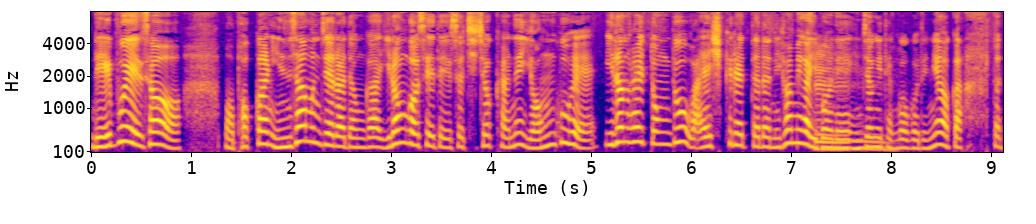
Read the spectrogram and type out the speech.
내부에서 뭐 법관 인사 문제라든가 이런 것에 대해서 지적하는 연구회 이런 활동도 와해시키려 했다라는 혐의가 이번에 음. 인정이 된 거거든요. 그러니까 어떤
